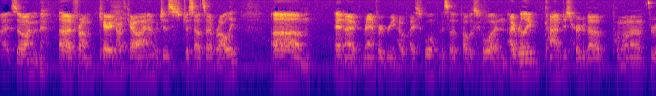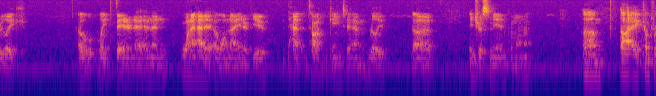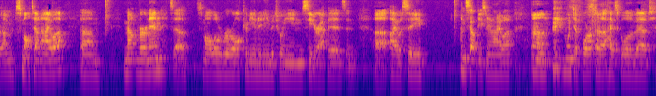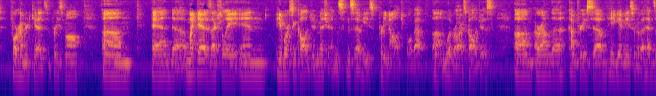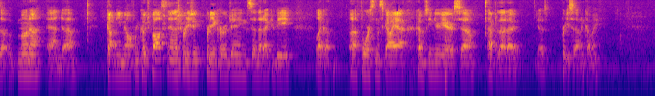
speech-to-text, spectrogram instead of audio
Uh, so I'm uh, from Cary, North Carolina, which is just outside of Raleigh. Um, and I ran for Green Hope High School. It's a public school, and I really kind of just heard about Pomona through like, a, like the internet, and then when I had an alumni interview, had, talking to him really uh, interests me in Pomona. Um, I come from small town Iowa. Um, Mount Vernon. It's a small little rural community between Cedar Rapids and uh, Iowa City in southeastern Iowa. Um, went to four, uh, high school of about 400 kids, so pretty small. Um, and uh, my dad is actually in, he works in college admissions, and so he's pretty knowledgeable about um, liberal arts colleges um, around the country. So he gave me sort of a heads up of Mona and uh, got an email from Coach Boston. That's pretty, pretty encouraging, said that I could be like a, a force in the SCIAC come senior year. So after that, I, I was pretty set on coming.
